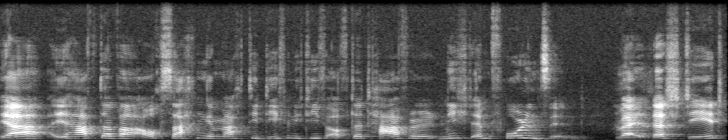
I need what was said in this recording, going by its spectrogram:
ja, ihr habt aber auch Sachen gemacht, die definitiv auf der Tafel nicht empfohlen sind. weil da steht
